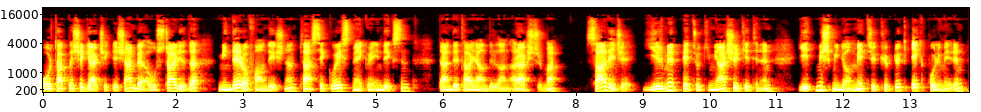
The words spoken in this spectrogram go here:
ortaklaşa gerçekleşen ve Avustralya'da Mindero Foundation'ın Plastic Waste Maker Index'inden detaylandırılan araştırma, sadece 20 petrokimya şirketinin 70 milyon metreküplük ek polimerin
